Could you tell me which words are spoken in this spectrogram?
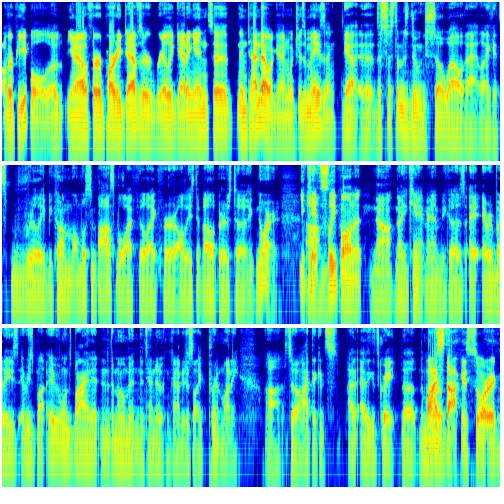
other people uh, you know third party devs are really getting into nintendo again which is amazing Yeah, the, the system is doing so well that like it's really become almost impossible. I feel like for all these developers to ignore it. you can't Um, sleep on it No, no, you can't, man, because everybody's bu- everyone's buying it, and at the moment, Nintendo can kind of just like print money. Uh, so I think it's I, I think it's great. The the my stock is soaring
